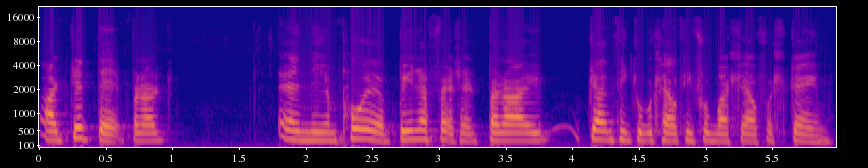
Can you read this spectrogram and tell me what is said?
I did that, but I, and the employer benefited, but I don't think it was healthy for my self esteem.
